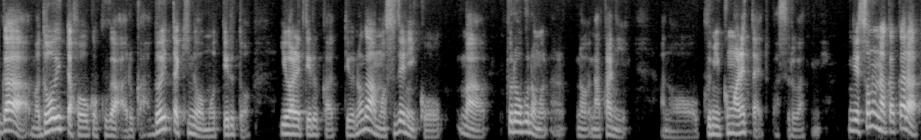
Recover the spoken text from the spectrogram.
がどういった報告があるかどういった機能を持っていると言われているかっていうのがもうすでにこうまあプログラムの中にあの組み込まれたりとかするわけね。でその中から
